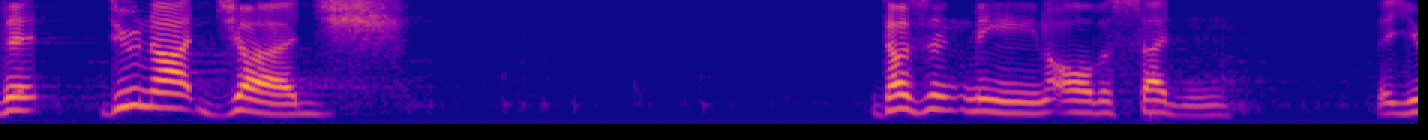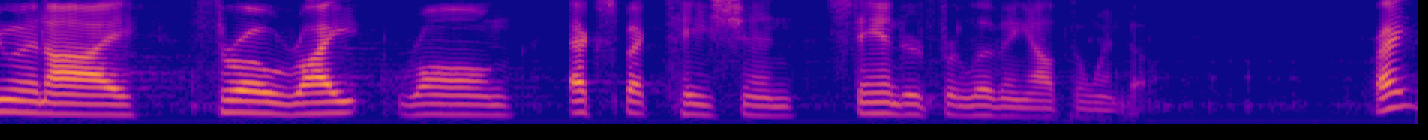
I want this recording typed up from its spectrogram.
That do not judge doesn't mean all of a sudden that you and I throw right, wrong, expectation, standard for living out the window. Right?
